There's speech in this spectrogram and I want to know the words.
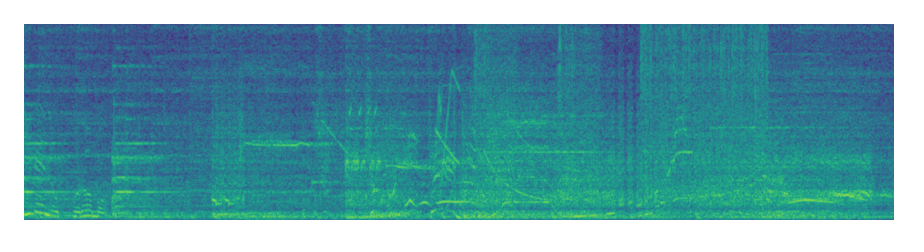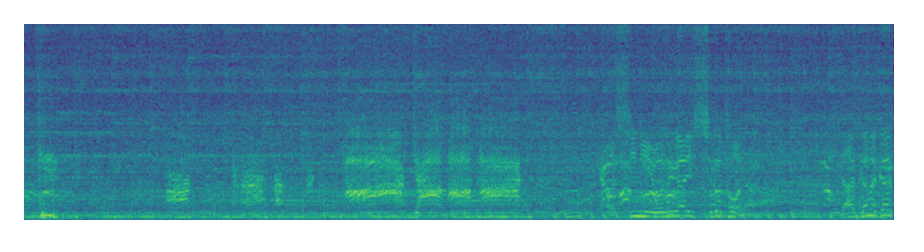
ヒデの衣足にお願いしろとはな。なかなか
